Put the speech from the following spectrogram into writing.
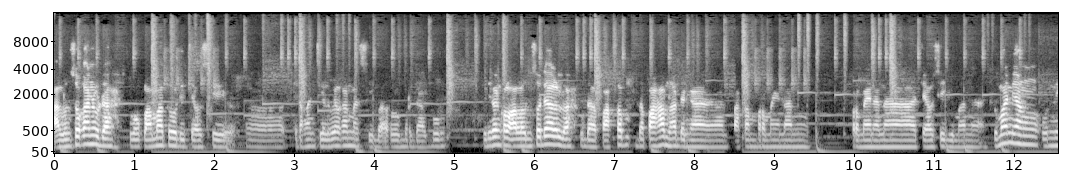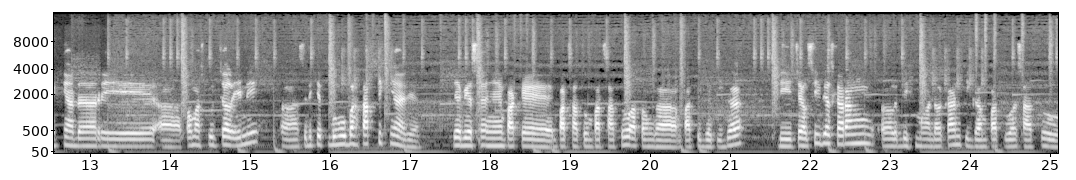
Alonso kan udah cukup lama tuh di Chelsea. Uh, sedangkan Chilwell kan masih baru bergabung jadi kan kalau Alonso dia udah udah paham udah paham lah dengan pakam permainan permainan Chelsea gimana. Cuman yang uniknya dari uh, Thomas Tuchel ini uh, sedikit mengubah taktiknya dia. Dia biasanya pakai 4-1-4-1 atau enggak 4-3-3. Di Chelsea dia sekarang uh, lebih mengandalkan 3-4-2-1.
